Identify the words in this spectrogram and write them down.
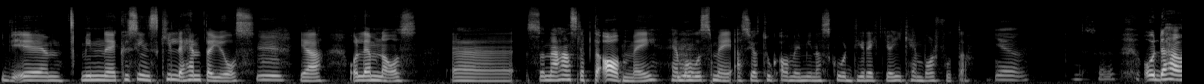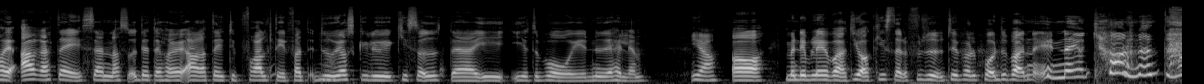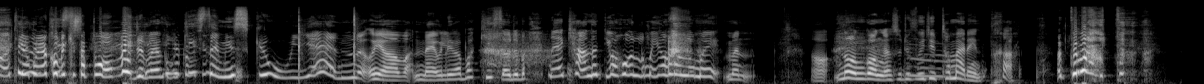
eh, min kusins kille hämtade ju oss. Ja, och lämnade oss. Eh, så när han släppte av mig hemma hos mig, alltså jag tog av mig mina skor direkt, jag gick hem barfota. Ja. Och det här har jag ärrat dig sen, alltså, detta har jag ärrat dig typ för alltid för att du och jag skulle ju kissa ute i, i Göteborg nu i helgen. Ja. Ja, men det blev bara att jag kissade för du typ höll på, du bara nej, nej jag kan inte, jag, Jag, bara, jag kommer kissa på mig! Du bara jag kommer kissa i min sko igen! Och jag bara nej Olivia bara kissa och du bara nej jag kan inte, jag håller mig, jag håller mig. Men ja, någon gång alltså du får ju typ ta med dig en tratt. Tratt!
